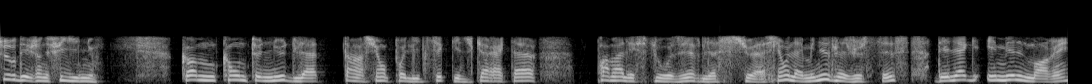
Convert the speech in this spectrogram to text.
sur des jeunes filles inoues. Comme compte tenu de la tension politique et du caractère pas mal explosif de la situation, la ministre de la Justice délègue Émile Morin,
